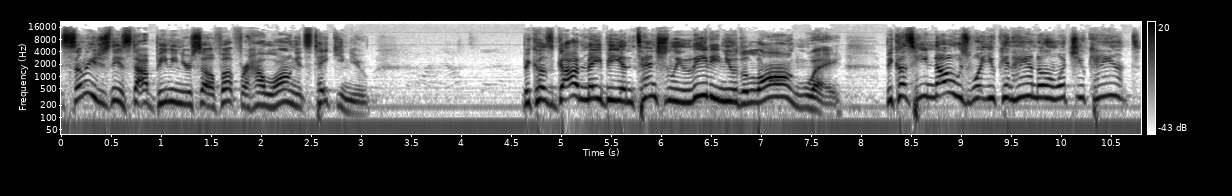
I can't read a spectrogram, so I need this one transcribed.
some of you just need to stop beating yourself up for how long it's taking you. Because God may be intentionally leading you the long way because He knows what you can handle and what you can't.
